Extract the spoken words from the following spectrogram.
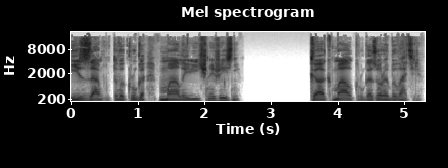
из замкнутого круга малой личной жизни. Как мал кругозор обывателя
